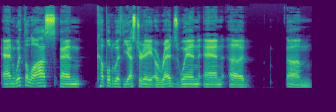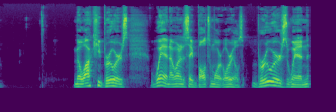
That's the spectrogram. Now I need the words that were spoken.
And with the loss and coupled with yesterday a Reds win and a um, Milwaukee Brewers win. I wanted to say Baltimore Orioles. Brewers win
